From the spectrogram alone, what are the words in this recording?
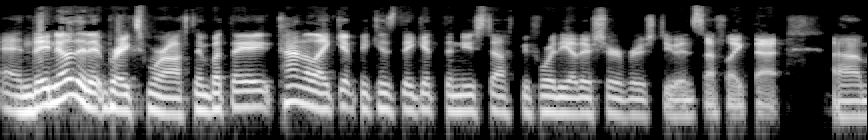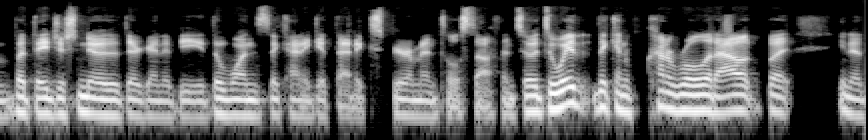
and they know that it breaks more often, but they kind of like it because they get the new stuff before the other servers do and stuff like that. Um, but they just know that they're going to be the ones that kind of get that experimental stuff. And so it's a way that they can kind of roll it out, but you know,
